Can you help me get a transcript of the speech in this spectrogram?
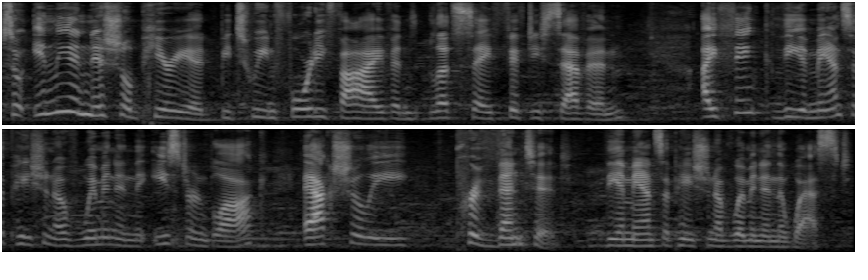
So, in the initial period between 45 and let's say 57, I think the emancipation of women in the Eastern Bloc actually prevented the emancipation of women in the West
